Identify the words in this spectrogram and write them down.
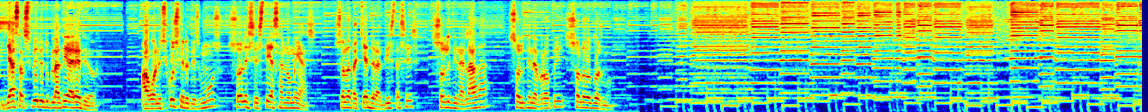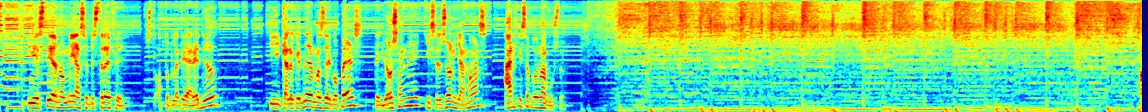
Γεια σας φίλοι του Πλατεία Ρέντιο. Αγωνιστικούς χαιρετισμούς σε όλες τις εστίες ανομίας, σε όλα τα κέντρα αντίστασης, σε όλη την Ελλάδα, σε όλη την Ευρώπη, σε όλο τον κόσμο. Η εστία ανομίας επιστρέφει στο, από το Πλατεία Ρέντιο. Οι καλοκαιρινές μας διακοπές τελειώσανε και η σεζόν για μας άρχισε από τον Αύγουστο.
